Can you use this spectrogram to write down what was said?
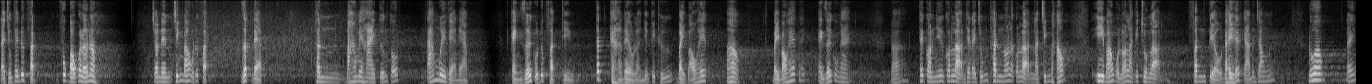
Đại chúng thấy đức phật phúc báo có lớn không? Cho nên chính báo của đức phật rất đẹp. Thân 32 tướng tốt 80 vẻ đẹp. Cảnh giới của đức phật thì tất cả đều là những cái thứ bảy báo hết, phải không? Bảy báo hết đấy, cảnh giới của ngài. Đó. Thế còn như con lợn thì đại chúng, thân nó là con lợn là chính báo. Y báo của nó là cái chuồng lợn, phân tiểu đầy hết cả bên trong ấy. đúng không? Đấy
